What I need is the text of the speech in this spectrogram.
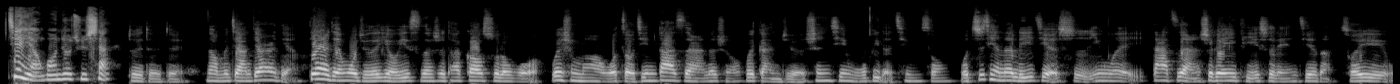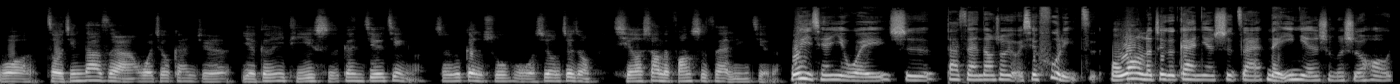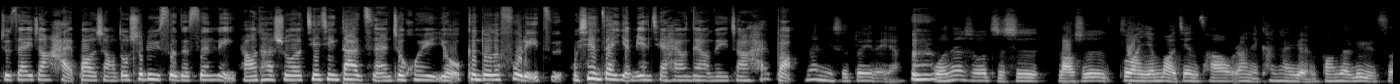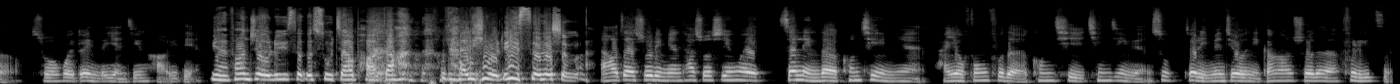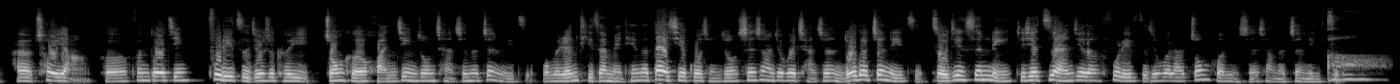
见阳光就去晒，对对对。那我们讲第二点，第二点我觉得有意思的是，他告诉了我为什么我走进大自然的时候会感觉身心无比的轻松。我之前的理解是因为大自然是跟一体意识连接的，所以我走进大自然，我就感觉也跟一体意识更接近了，所以会更舒服。我是用这种形而上的方式在理解的。我以前以为是大自然当中有一些负离子，我忘了这个概念是在哪一年什么时候，就在一张海报上都是绿色的森。然后他说，接近大自然就会有更多的负离子。我现在眼面前还有那样的一张海报，那你是对的呀。嗯，我那时候只是老师做完眼保健操，让你看看远方的绿色，说会对你的眼睛好一点。远方只有绿色的塑胶跑道，哪里有绿色的什么？然后在书里面他说是因为。森林的空气里面含有丰富的空气清净元素，这里面就有你刚刚说的负离子，还有臭氧和芬多精。负离子就是可以中和环境中产生的正离子。我们人体在每天的代谢过程中，身上就会产生很多的正离子。走进森林，这些自然界的负离子就会来中和你身上的正离子，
